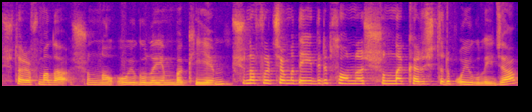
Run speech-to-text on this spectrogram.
Şu tarafıma da şununla uygulayayım bakayım. Şuna fırçamı değdirip sonra şununla karıştırıp uygulayacağım.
